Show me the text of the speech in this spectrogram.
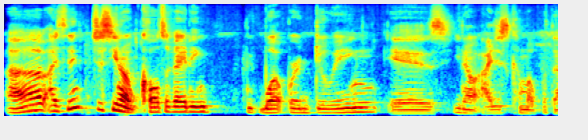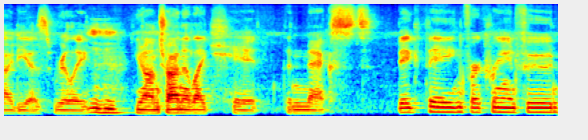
Uh, I think just you know, cultivating what we're doing is you know, I just come up with ideas. Really, you know, I'm trying to like hit the next big thing for Korean food.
